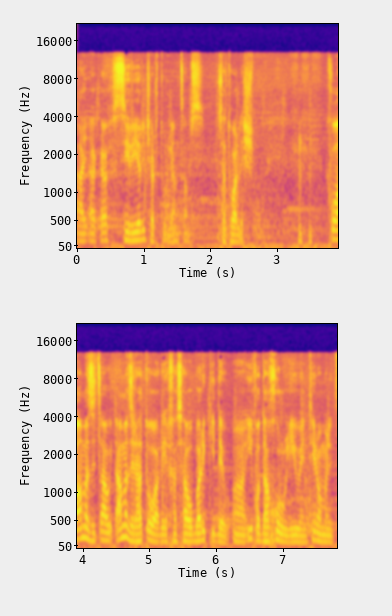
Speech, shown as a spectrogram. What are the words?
აი აკა სირიერი ჩართული ამ წამს სათვალეში. ხო, ამაზე წავით. ამაზე რატო არის ახლა საუბარი კიდევ? იყო დახურული ივენთი, რომელიც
